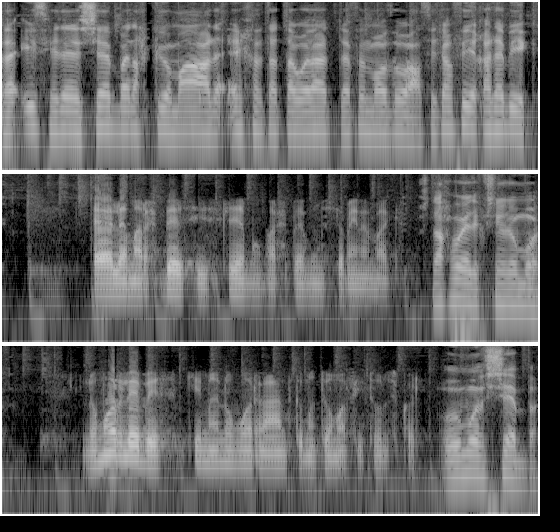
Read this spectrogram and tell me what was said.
رئيس هلال الشابة نحكيو معاه على آخر تطورات في الموضوع. سي توفيق أهلا بك. أهلا مرحبا سي اسلام ومرحبا بالمستمعين معك شنو أحوالك؟ شنو الأمور؟ الأمور لاباس كيما الأمور عندكم أنتم في تونس كل امور الشابه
